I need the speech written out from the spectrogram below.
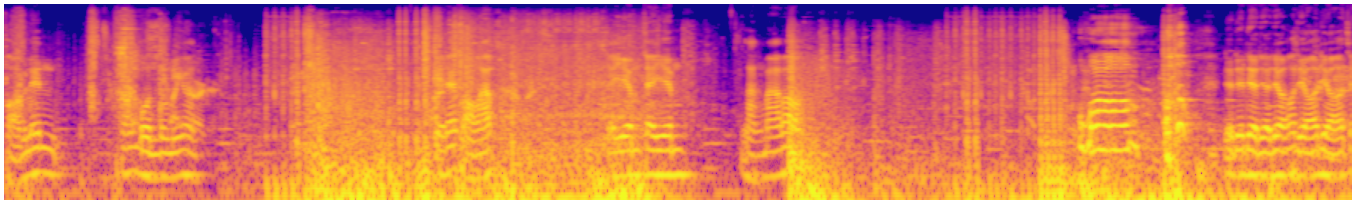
ขอไปเล่น Too ข้างบน close. ตรงนี้ก่อน Fight harder. โอเค ได้สองครับ ใจเย็มใจเย็มหลังมาเปล่า โอ้โหเดี๋ยวเดี๋ยวเดี๋ยวเดี๋ยวเดี๋ยวเดี๋ยวใจ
